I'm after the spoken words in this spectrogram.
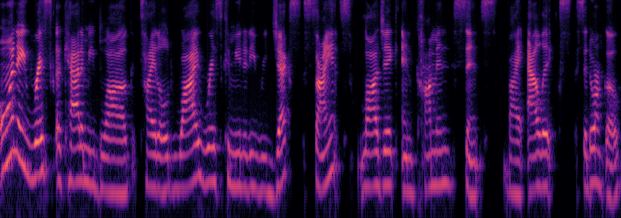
on a Risk Academy blog titled "Why Risk Community Rejects Science, Logic, and Common Sense" by Alex Sidorenko,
